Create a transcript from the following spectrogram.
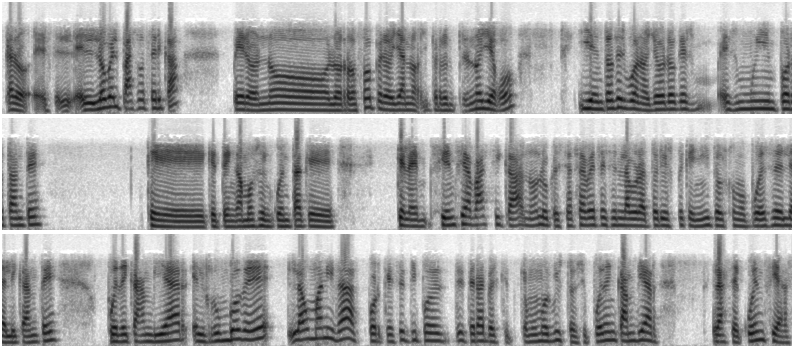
claro, el, el, Nobel pasó cerca, pero no lo rozó, pero ya no, pero, no llegó. Y entonces, bueno, yo creo que es, es muy importante que, que tengamos en cuenta que, que la ciencia básica, ¿no? Lo que se hace a veces en laboratorios pequeñitos, como puede ser el de Alicante, puede cambiar el rumbo de la humanidad, porque ese tipo de, terapias que, como hemos visto, si pueden cambiar las secuencias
